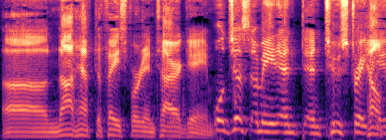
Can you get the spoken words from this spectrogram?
uh not have to face for an entire game. Well, just I mean, and and two straight Healthy.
